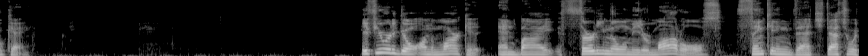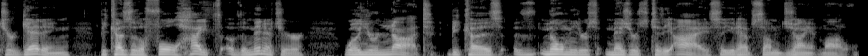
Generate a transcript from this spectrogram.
Okay. If you were to go on the market and buy 30 millimeter models thinking that that's what you're getting because of the full height of the miniature, well, you're not because millimeters measures to the eye, so you'd have some giant model.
